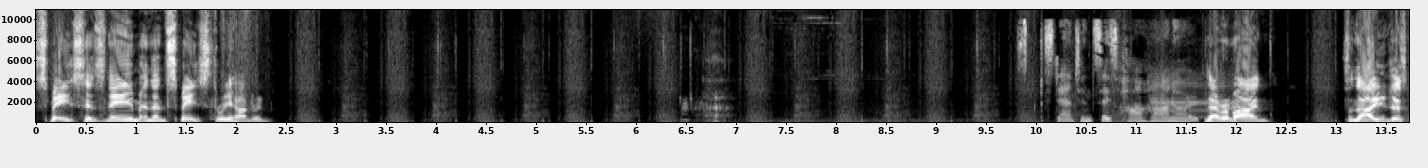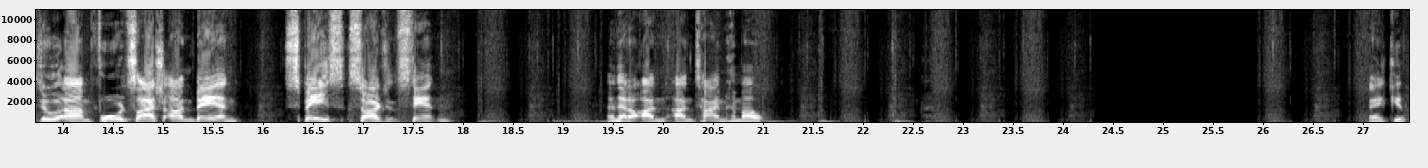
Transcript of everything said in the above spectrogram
space his name, and then space 300. Stanton says, ha ha no. Never mind. So now you just do um, forward slash unban space Sergeant Stanton. And that'll un untime him out. Thank you.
